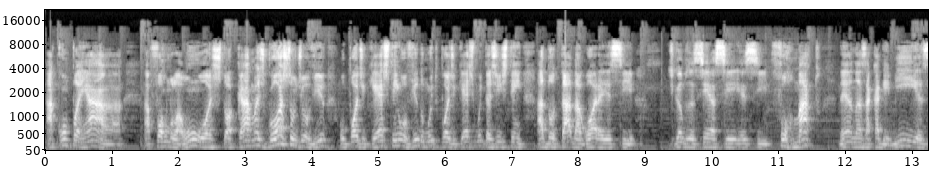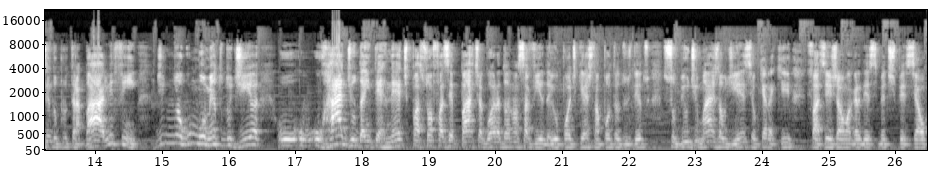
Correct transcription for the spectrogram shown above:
acompanhar a, a Fórmula 1 ou a Stock Car, mas gostam de ouvir o podcast, têm ouvido muito podcast, muita gente tem adotado agora esse, digamos assim, esse, esse formato né, nas academias, indo para o trabalho, enfim, de, em algum momento do dia o, o, o, rádio da internet passou a fazer parte agora da nossa vida e o podcast na ponta dos dedos subiu demais a audiência. Eu quero aqui fazer já um agradecimento especial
